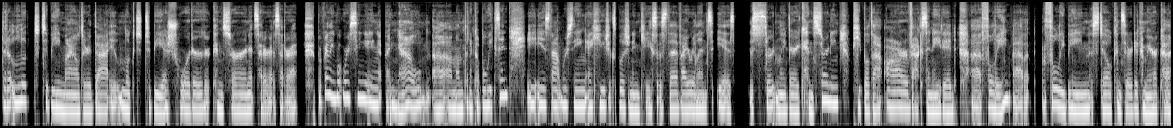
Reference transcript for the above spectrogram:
that it looked to be milder, that it looked to be a shorter concern, et cetera, et cetera. But really, what we're seeing now, uh, a month and a couple weeks in, is that we're seeing a huge explosion in cases. The virulence is certainly very concerning. People that are vaccinated uh, fully, uh, fully being still considered in America,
